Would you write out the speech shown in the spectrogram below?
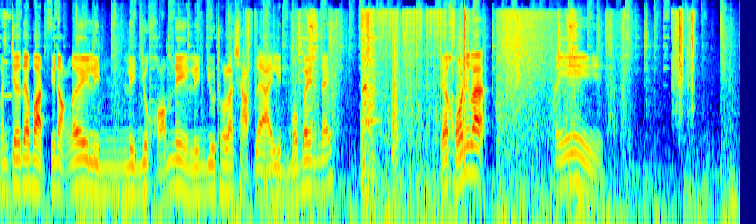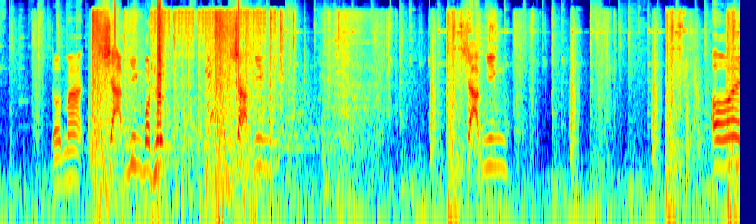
มันเจอแต่บอทพี่น้องเอ้ยลินลินอยู่คอมนี่ลินอยู่โทรศัพท์และไอลินโบเบนได้เจอคนนี่แหละนี่โดนมาฉาบยิงบอทึกฉาบยิงฉาบยิงเอ้ย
